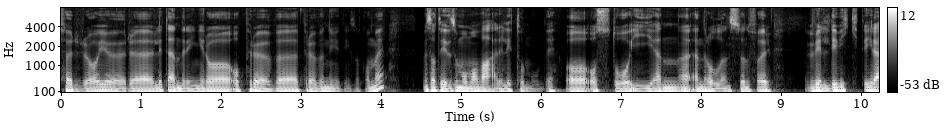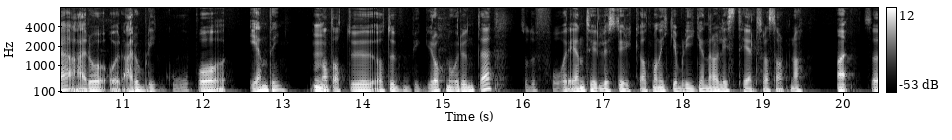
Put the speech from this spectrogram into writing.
Tørre å gjøre litt endringer og, og prøve, prøve nye ting som kommer. Men samtidig så må man være litt tålmodig og, og stå i en, en rolle en stund. For veldig viktig greie er å, er å bli god på én ting. Mm. At, du, at du bygger opp noe rundt det, så du får en tydelig styrke. At man ikke blir generalist helt fra starten av. Nei. Så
